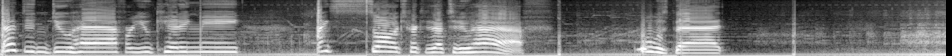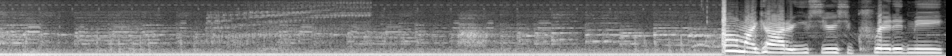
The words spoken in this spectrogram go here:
That didn't do half. Are you kidding me? I so expected that to do half. What was that? Oh my god, are you serious? You critted me?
